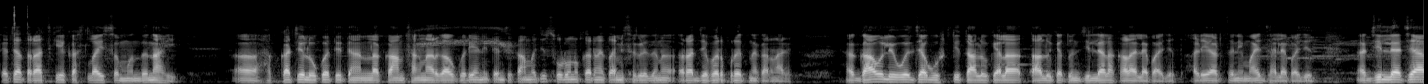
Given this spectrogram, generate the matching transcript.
त्याच्यात राजकीय कसलाही संबंध नाही. हक्काचे लोक ते त्यांना काम सांगणार गावकरी आणि त्यांची कामाची सोडवणूक करण्याचा आम्ही सगळेजण राज्यभर प्रयत्न करणार आहे. गाव लेवलच्या गोष्टी तालुक्याला तालुक्यातून जिल्ह्याला कळायला पाहिजेत. अडीअडचणी माहीत झाल्या पाहिजेत. जिल्ह्याच्या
